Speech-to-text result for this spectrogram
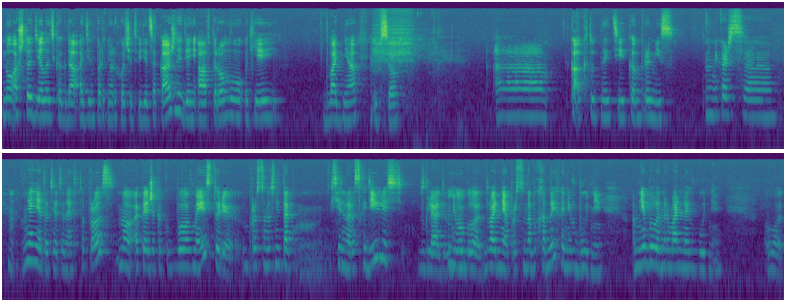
Ну, а что делать, когда один партнер хочет видеться каждый день, а второму, окей, два дня, и все? Как тут найти компромисс? Ну, мне кажется, хм, у меня нет ответа на этот вопрос, но, опять же, как было в моей истории, просто у нас не так сильно расходились взгляды. Mm-hmm. У него было два дня просто на выходных, а не в будни, а мне было нормально и в будни. Вот.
